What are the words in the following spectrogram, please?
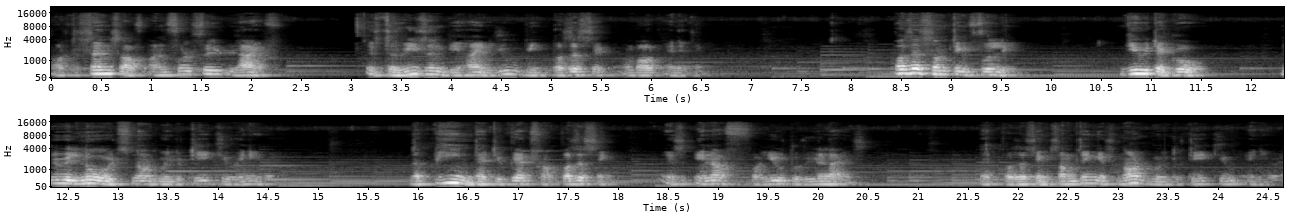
or the sense of unfulfilled life is the reason behind you being possessive about anything. Possess something fully, give it a go, you will know it's not going to take you anywhere. The pain that you get from possessing is enough for you to realize that possessing something is not going to take you anywhere.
